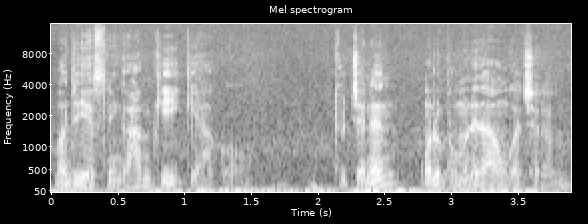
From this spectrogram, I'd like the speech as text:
먼저 예수님과 함께 있게 하고 둘째는 오늘 본문에 나온 것처럼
